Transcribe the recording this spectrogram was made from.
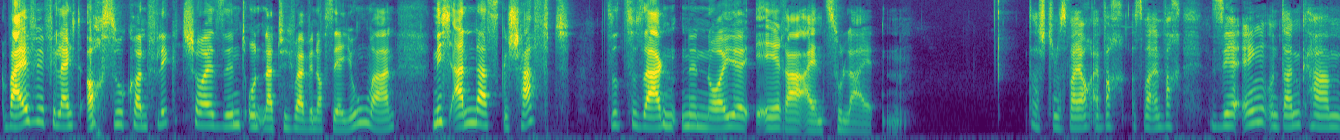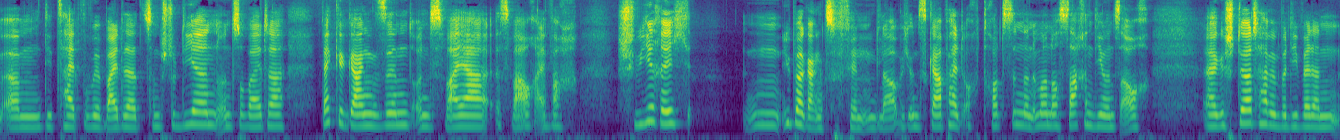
weil wir vielleicht auch so konfliktscheu sind und natürlich, weil wir noch sehr jung waren, nicht anders geschafft, sozusagen eine neue Ära einzuleiten. Das stimmt, es war ja auch einfach, es war einfach sehr eng und dann kam ähm, die Zeit, wo wir beide zum Studieren und so weiter weggegangen sind und es war ja, es war auch einfach schwierig, einen Übergang zu finden, glaube ich. Und es gab halt auch trotzdem dann immer noch Sachen, die uns auch äh, gestört haben, über die wir dann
